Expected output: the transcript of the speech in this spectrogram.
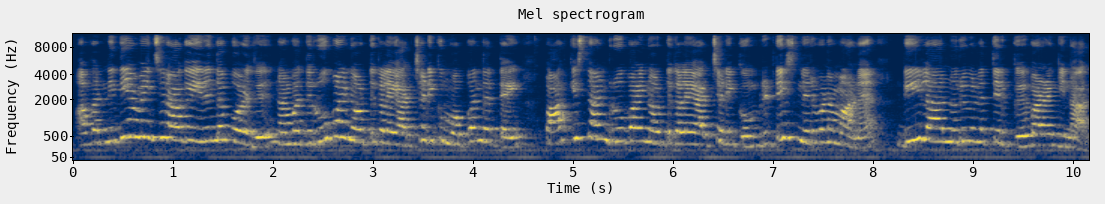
அவர் நிதியமைச்சராக இருந்த பொழுது நமது ரூபாய் நோட்டுகளை அச்சடிக்கும் ஒப்பந்தத்தை பாகிஸ்தான் ரூபாய் நோட்டுகளை அச்சடிக்கும் பிரிட்டிஷ் நிறுவனமான டீலார் நிறுவனத்திற்கு வழங்கினார்.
